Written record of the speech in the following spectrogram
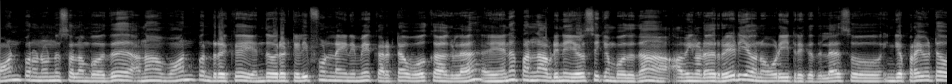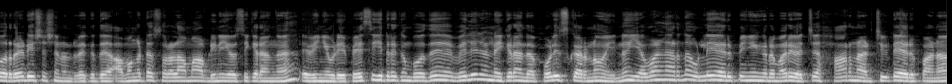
வார்ன் பண்ணணும்னு சொல்லும்போது ஆனா வார்ன் பண்றதுக்கு எந்த ஒரு டெலிஃபோன் லைனுமே கரெக்டாக ஒர்க் ஆகல. என்ன பண்ணலாம் அப்படின்னு யோசிக்கும் போது தான் அவங்களோட ரேடியோ ஒன்று ஓடிட்டு இருக்குதுல்ல. ஸோ இங்கே ப்ரைவேட்டாக ஒரு ரேடியோ ஸ்டேஷன் ஒன்று இருக்குது. அவங்ககிட்ட சொல்லலாமா அப்படின்னு யோசிக்கிறாங்க. இவங்க இப்படி பேசிக்கிட்டு இருக்கும்போது வெளியில் நிற்கிற அந்த போலீஸ்காரனும் இன்னும் எவ்வளோ நேரம் தான் உள்ளே இருப்பீங்கிற மாதிரி வச்சு ஹார்ன் அடிச்சுக்கிட்டே இருப்பானா?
